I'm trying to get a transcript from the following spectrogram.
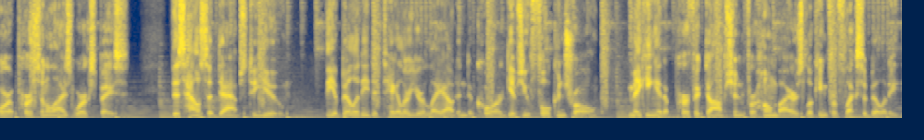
or a personalized workspace, this house adapts to you. The ability to tailor your layout and decor gives you full control, making it a perfect option for homebuyers looking for flexibility.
